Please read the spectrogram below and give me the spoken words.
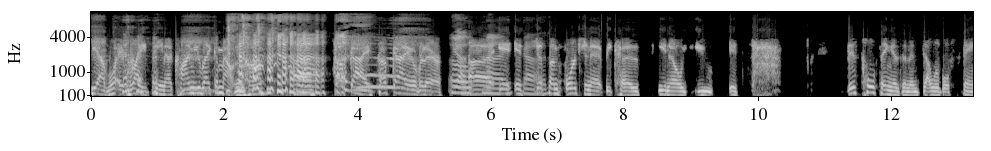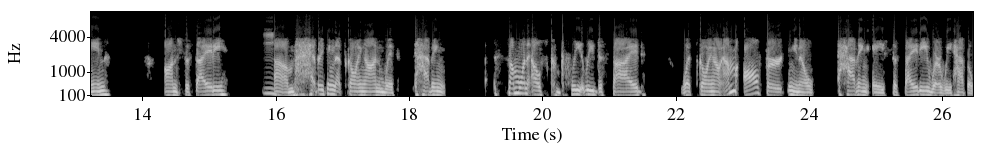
yeah, right, right, Tina. Climb you like a mountain, huh? Uh, tough guy, tough guy over there. Yeah. Oh, Uh, it, it's God. just unfortunate because you know you it's this whole thing is an indelible stain on society. Mm. Um, everything that's going on with having someone else completely decide what's going on. I'm all for you know having a society where we have a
